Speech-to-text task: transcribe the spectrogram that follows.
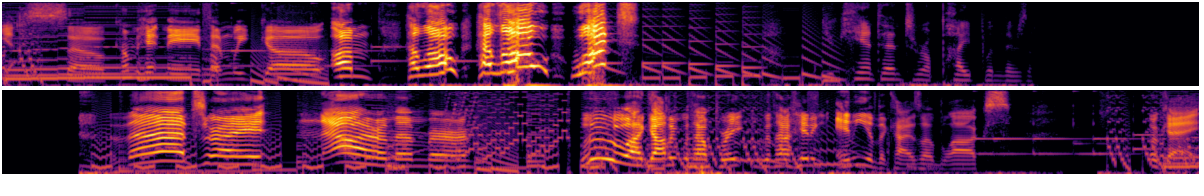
yes, so come hit me, then we go. Um, hello? Hello? What? You can't enter a pipe when there's a. That's right. Now I remember. Woo! I got it without break without hitting any of the Kaizo blocks. Okay,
